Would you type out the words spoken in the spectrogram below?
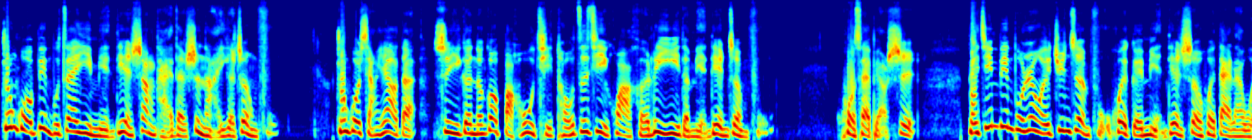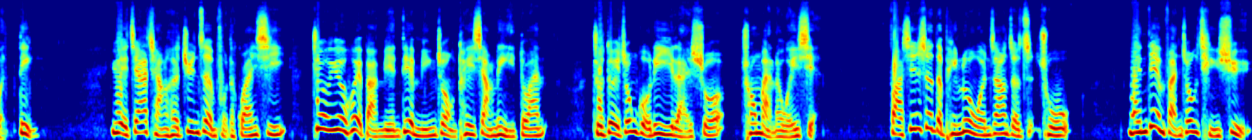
中国并不在意缅甸上台的是哪一个政府，中国想要的是一个能够保护其投资计划和利益的缅甸政府。”霍塞表示。北京并不认为军政府会给缅甸社会带来稳定，越加强和军政府的关系，就越会把缅甸民众推向另一端，这对中国利益来说充满了危险。法新社的评论文章则指出，缅甸反中情绪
